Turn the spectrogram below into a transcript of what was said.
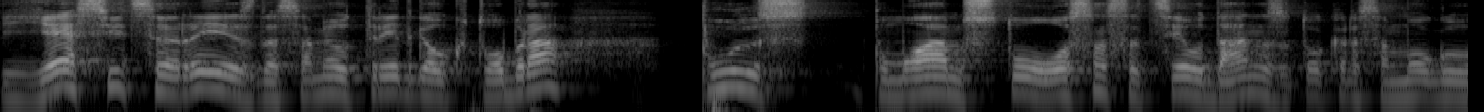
Je sicer res, da sem imel 3. oktobra puls po mojem, 180 cel dan, zato ker sem mogel,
